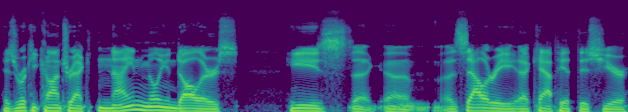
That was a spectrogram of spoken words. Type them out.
his rookie contract, nine million dollars. He's uh, um, a salary uh, cap hit this year,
